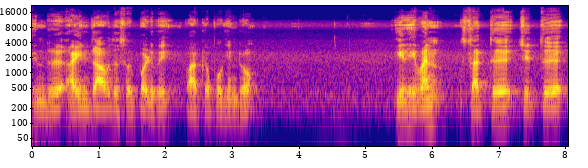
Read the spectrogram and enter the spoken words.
இன்று ஐந்தாவது சொற்பொழிவை பார்க்கப் போகின்றோம். இறைவன் சத்து சித்து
